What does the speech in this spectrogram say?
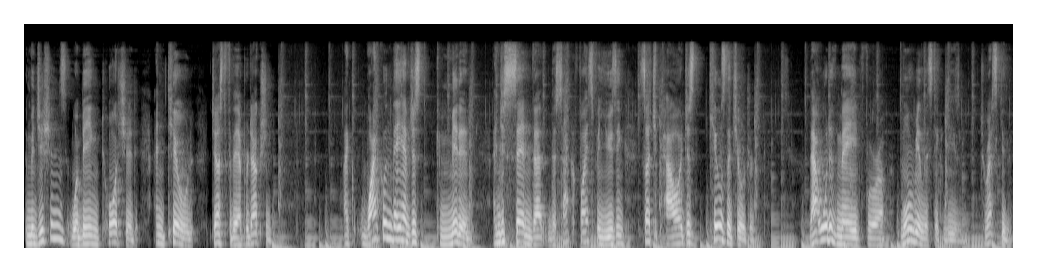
the magicians were being tortured and killed just for their production. Like, why couldn't they have just committed and just said that the sacrifice for using such power just kills the children? That would have made for a more realistic reason to rescue them.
